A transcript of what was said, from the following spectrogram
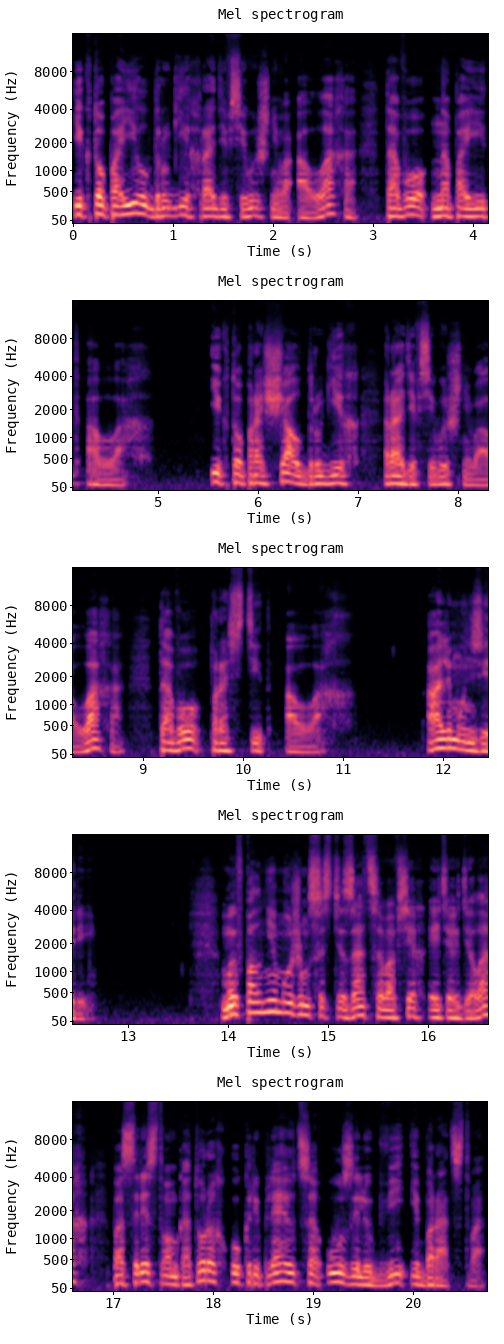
И кто поил других ради Всевышнего Аллаха, того напоит Аллах. И кто прощал других ради Всевышнего Аллаха, того простит Аллах. Аль-Мунзири мы вполне можем состязаться во всех этих делах, посредством которых укрепляются узы любви и братства,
